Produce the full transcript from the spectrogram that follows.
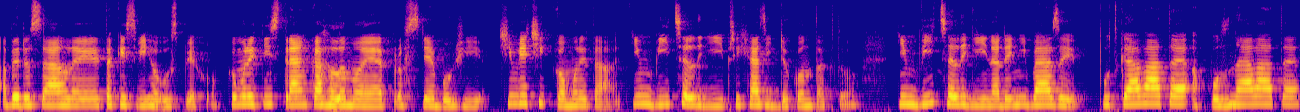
aby dosáhli taky svýho úspěchu. Komunitní stránka HLM je prostě boží. Čím větší komunita, tím více lidí přichází do kontaktu, tím více lidí na denní bázi potkáváte a poznáváte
